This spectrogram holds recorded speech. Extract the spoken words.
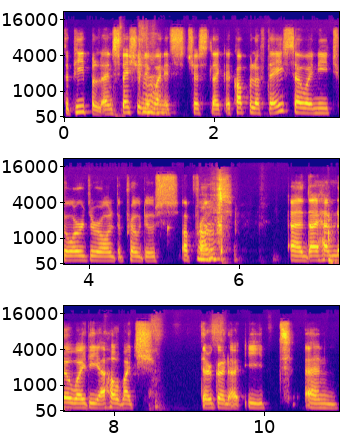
the people, and especially mm. when it's just like a couple of days. So I need to order all the produce upfront, mm. and I have no idea how much they're gonna eat and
